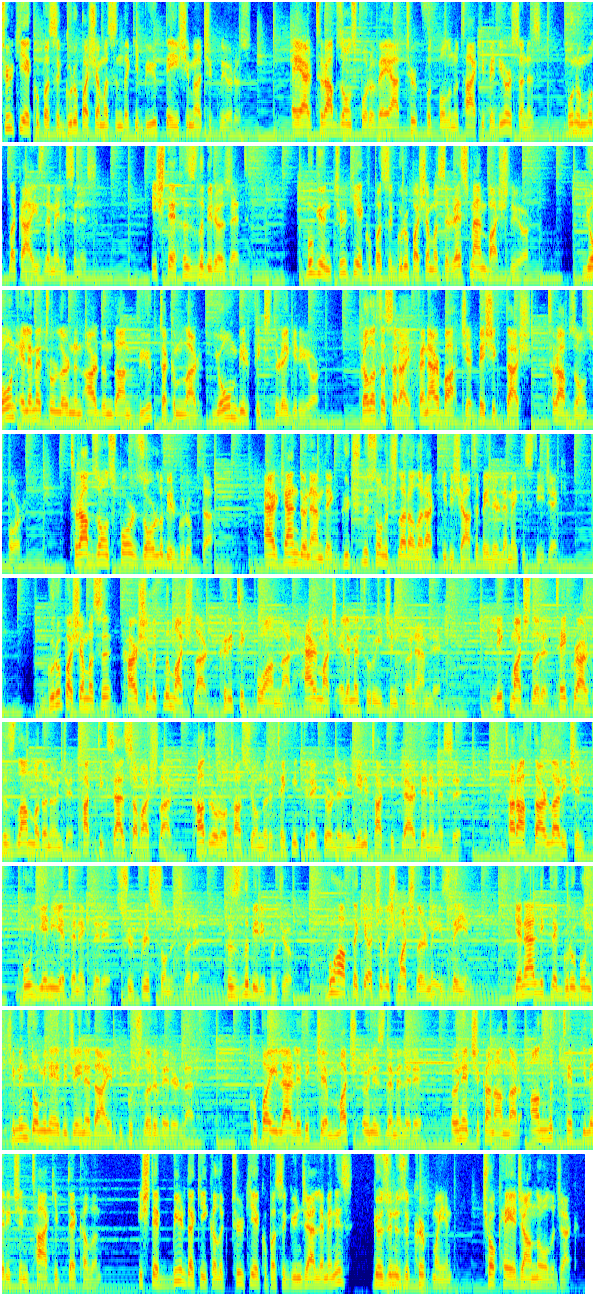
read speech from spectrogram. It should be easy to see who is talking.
Speaker 1: Türkiye Kupası grup aşamasındaki büyük değişimi açıklıyoruz. Eğer Trabzonspor'u veya Türk futbolunu takip ediyorsanız, bunu mutlaka izlemelisiniz. İşte hızlı bir özet. Bugün Türkiye Kupası grup aşaması resmen başlıyor. Yoğun eleme turlarının ardından büyük takımlar yoğun bir fikstüre giriyor. Galatasaray, Fenerbahçe, Beşiktaş, Trabzonspor. Trabzonspor zorlu bir grupta. Erken dönemde güçlü sonuçlar alarak gidişatı belirlemek isteyecek. Grup aşaması, karşılıklı maçlar, kritik puanlar her maç eleme turu için önemli. Lig maçları tekrar hızlanmadan önce taktiksel savaşlar, kadro rotasyonları, teknik direktörlerin yeni taktikler denemesi, taraftarlar için bu yeni yetenekleri, sürpriz sonuçları, hızlı bir ipucu. Bu haftaki açılış maçlarını izleyin. Genellikle grubun kimin domine edeceğine dair ipuçları verirler. Kupa ilerledikçe maç ön izlemeleri, öne çıkan anlar, anlık tepkiler için takipte kalın. İşte bir dakikalık Türkiye Kupası güncellemeniz, gözünüzü kırpmayın. Çok heyecanlı olacak.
